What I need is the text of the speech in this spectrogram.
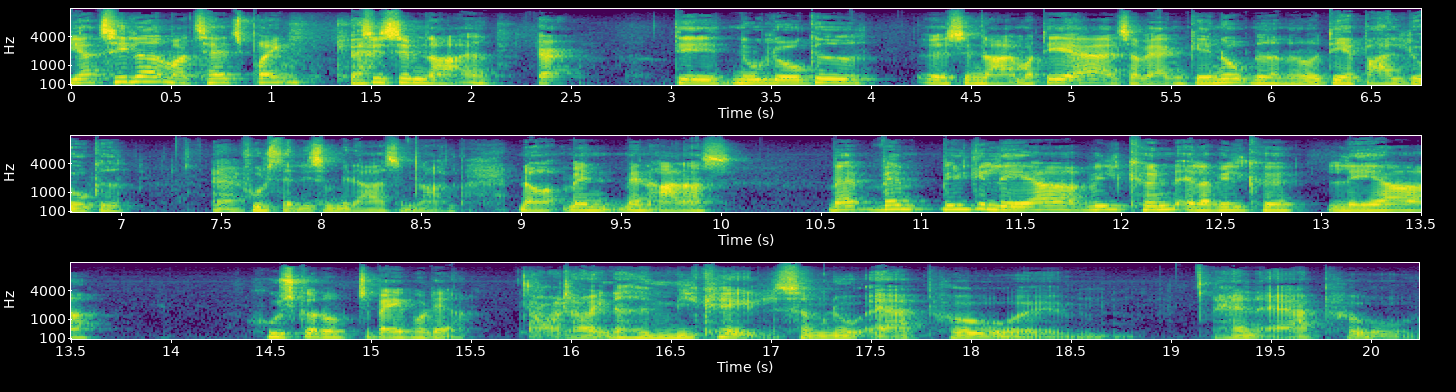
jeg tillader mig at tage et spring ja. til seminariet. Ja. Det er nu lukket øh, seminarium, og det er altså hverken genåbnet eller noget, det er bare lukket. Ja. Fuldstændig ligesom mit eget seminarium. Nå, men, men Anders, hvad, hvem, hvilke lærere, hvilke køn eller hvilke lærere husker du tilbage på der? Og der var en, der hed Michael, som nu er på, øh, han er på,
